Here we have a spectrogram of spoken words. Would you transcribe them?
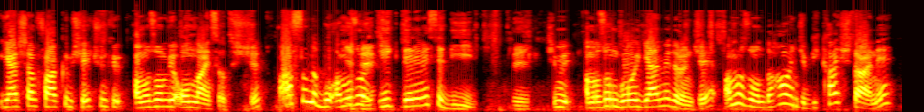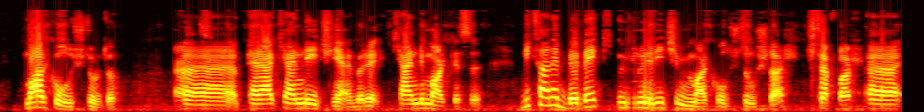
gerçekten farklı bir şey çünkü Amazon bir online satışçı. Aslında bu Amazon İyi. ilk denemesi de değil. Değil. Şimdi Amazon Go'ya gelmeden önce Amazon daha önce birkaç tane marka oluşturdu. Evet. Ee, perakende için yani böyle kendi markası. Bir tane bebek ürünleri için bir marka oluşturmuşlar. Kitap var. Ee,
